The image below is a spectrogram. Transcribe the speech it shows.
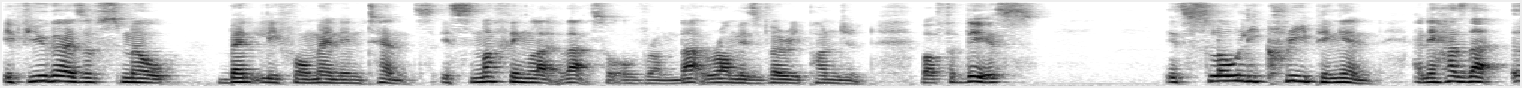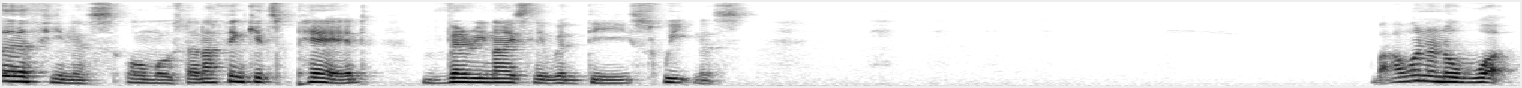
if you guys have smelled Bentley for Men Intense. It's nothing like that sort of rum. That rum is very pungent. But for this, it's slowly creeping in and it has that earthiness almost. And I think it's paired very nicely with the sweetness. But I want to know what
